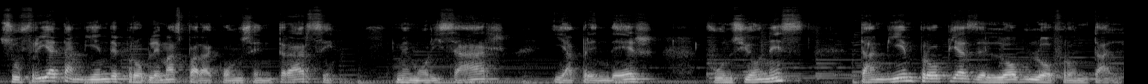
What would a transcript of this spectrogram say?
sufría también de problemas para concentrarse, memorizar y aprender funciones también propias del lóbulo frontal,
